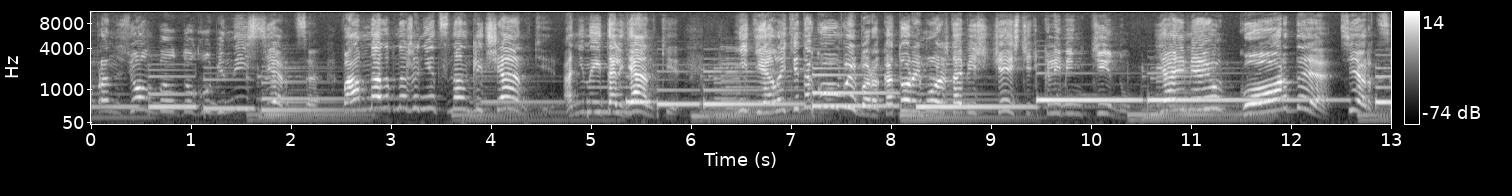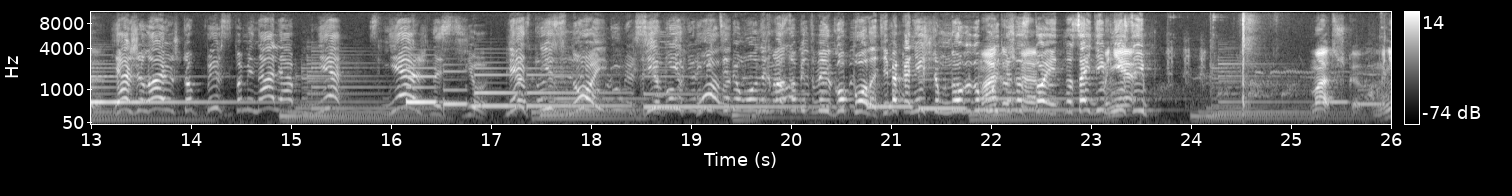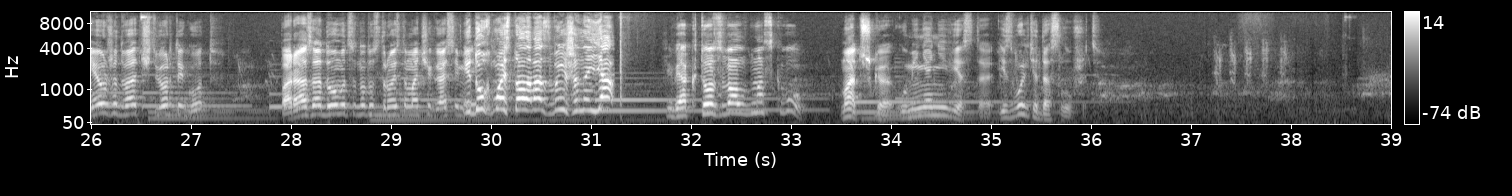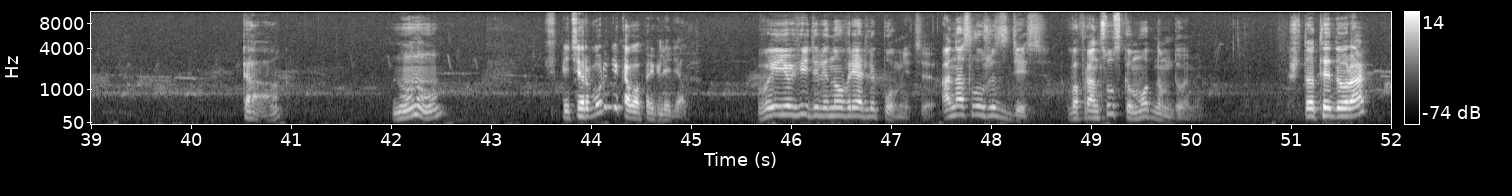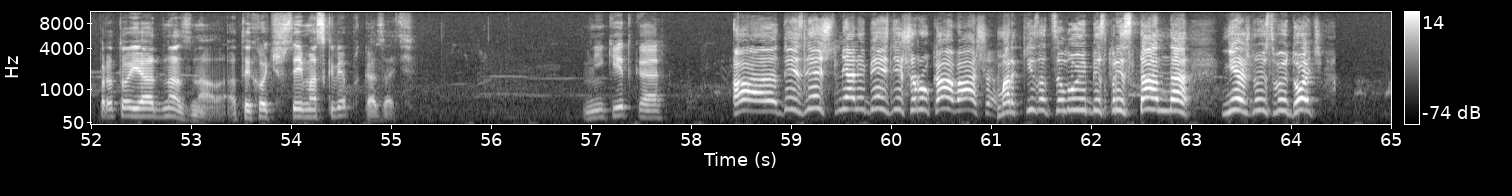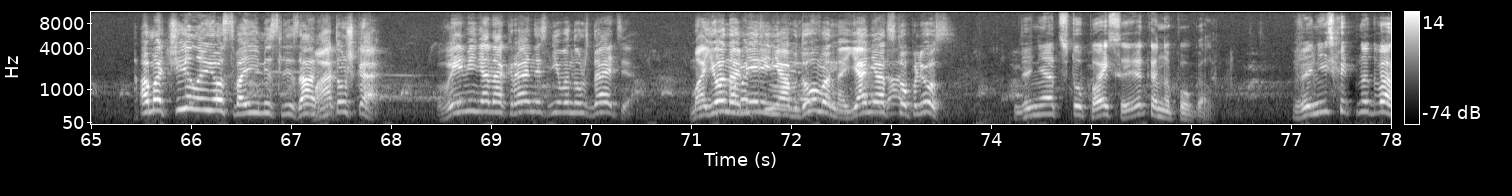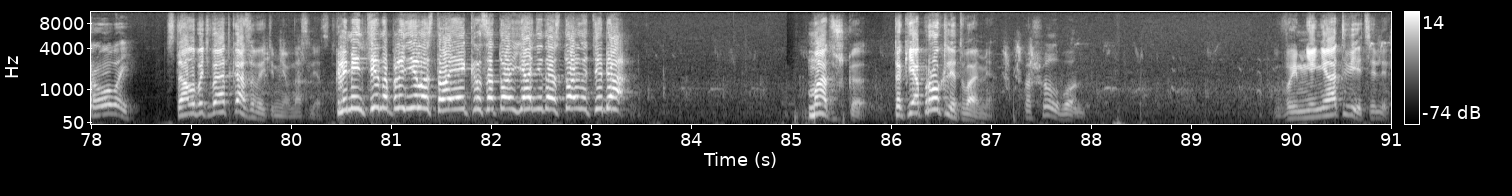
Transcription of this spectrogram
Я пронзен был до глубины сердца. Вам надо бы жениться на англичанке, а не на итальянке. Не делайте такого выбора, который может обесчестить Клементину. Я имею гордое сердце. Я желаю, чтобы вы вспоминали об мне с нежностью. Летний зной, зимний холод. Тебе он их особе твоего пола. Тебе, конечно, многого будет Матушка, это стоить, но сойди мне- вниз и... Матушка, мне уже 24 год. Пора задуматься над устройством очага семьи. И дух мой стал возвышенный, я... Тебя кто звал в Москву? Матушка, у меня невеста. Извольте дослушать. Так. Ну-ну. В Петербурге кого приглядел? Вы ее видели, но вряд ли помните. Она служит здесь, во французском модном доме. Что ты дурак? Про то я одна знала. А ты хочешь всей Москве показать? Никитка, А, да излечь с меня, любезнейшая рука ваша. Маркиза целует беспрестанно нежную свою дочь, омочила ее своими слезами. Матушка, вы меня на крайность не вынуждайте. Мое намерение обдуманно, я не отступлюсь. да не отступай, сыка напугал. Женись хоть на дворовой. Стало быть, вы отказываете мне в наследстве. Клементина пленилась твоей красотой, я недостойна тебя. Матушка, так я проклят вами? Пошел вон. Вы мне не ответили.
